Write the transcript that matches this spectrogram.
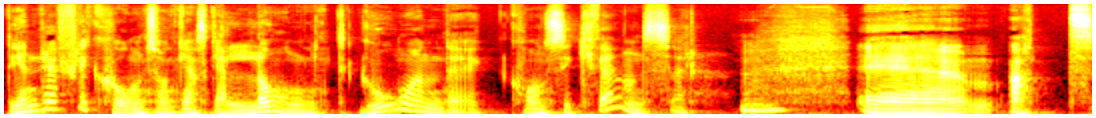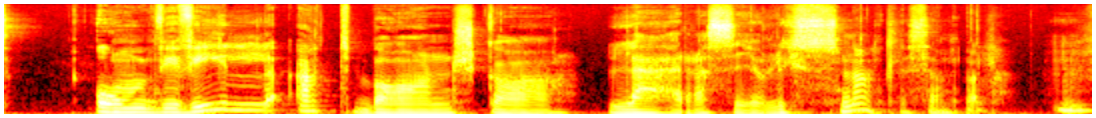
det är en reflektion som ganska långtgående konsekvenser. Mm. Eh, att om vi vill att barn ska lära sig att lyssna till exempel, mm.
